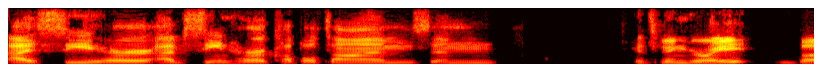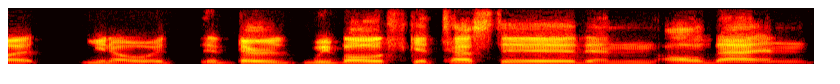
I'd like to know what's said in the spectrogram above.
i see her i've seen her a couple times and it's been great, but you know, it, it there we both get tested and all of that, and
